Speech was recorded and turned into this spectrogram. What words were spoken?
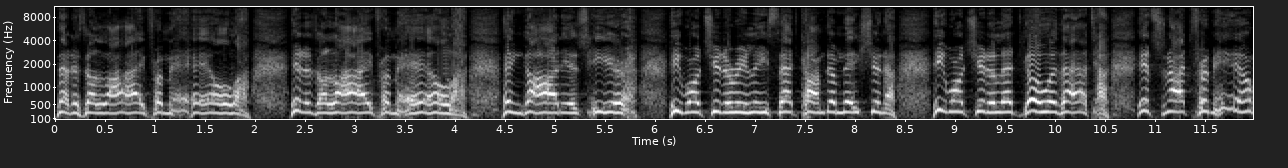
that is a lie from hell. It is a lie from hell. And God is here. He wants you to release that condemnation. He wants you to let go of that. It's not from Him.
